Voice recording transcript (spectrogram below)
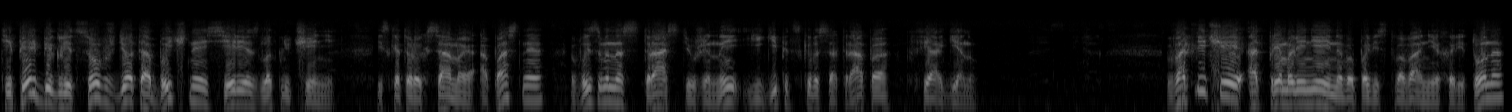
Теперь беглецов ждет обычная серия злоключений, из которых самое опасное вызвано страстью жены египетского сатрапа к Феогену. В отличие от прямолинейного повествования Харитона,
